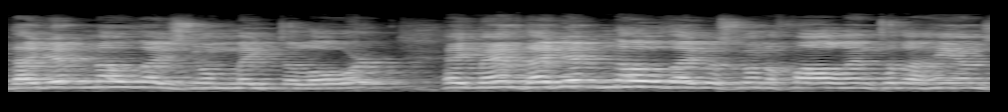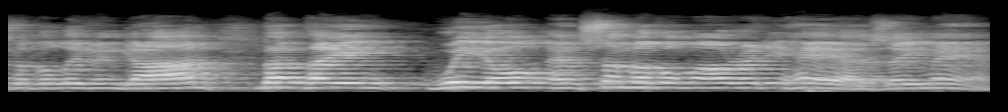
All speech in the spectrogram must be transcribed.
they didn't know they was going to meet the Lord. Amen. They didn't know they was going to fall into the hands of the living God, but they will, and some of them already has. Amen.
